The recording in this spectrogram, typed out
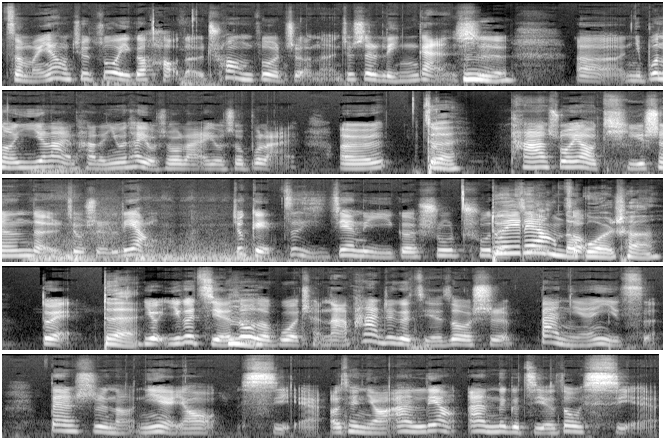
怎么样去做一个好的创作者呢？就是灵感是呃，你不能依赖他的，因为他有时候来，有时候不来。而对他说要提升的就是量，就给自己建立一个输出的堆量的过程。对对，有一个节奏的过程，哪怕这个节奏是半年一次。但是呢，你也要写，而且你要按量按那个节奏写，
